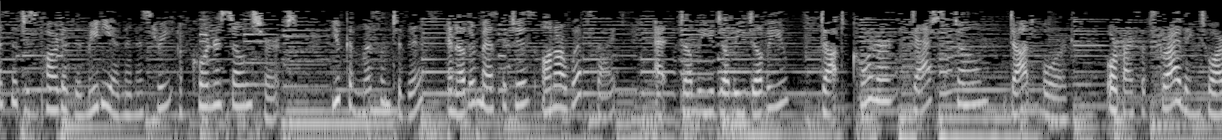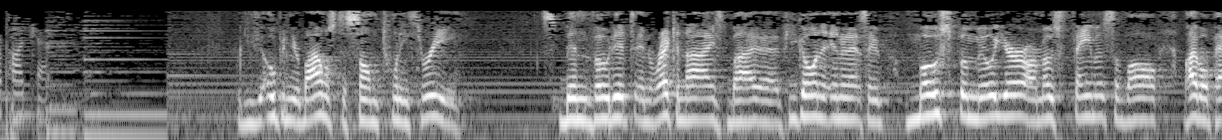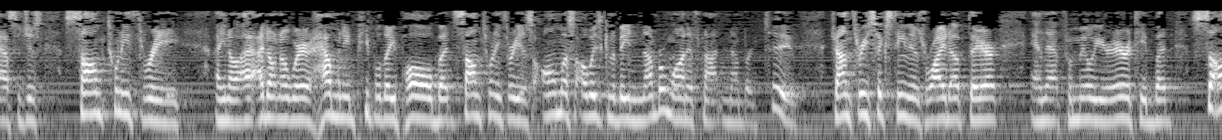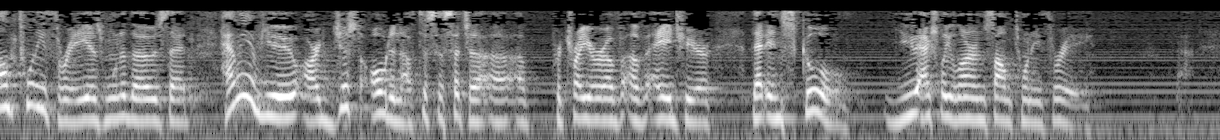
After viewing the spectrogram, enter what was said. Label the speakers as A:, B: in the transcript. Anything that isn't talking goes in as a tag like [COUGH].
A: message is part of the media ministry of Cornerstone Church. You can listen to this and other messages on our website at www.corner-stone.org or by subscribing to our podcast.
B: Would you open your Bibles to Psalm 23? It's been voted and recognized by, uh, if you go on the internet and say most familiar or most famous of all Bible passages, Psalm 23 you know, I, I don't know where how many people they poll, but Psalm 23 is almost always going to be number one, if not number two. John 3:16 is right up there, and that familiarity. But Psalm 23 is one of those that. How many of you are just old enough? This is such a, a, a portrayer of, of age here that in school you actually learned Psalm 23.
